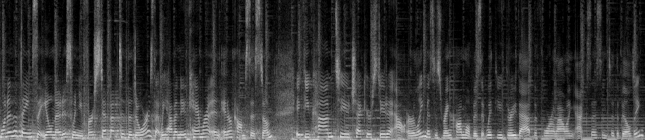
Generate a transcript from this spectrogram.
One of the things that you'll notice when you first step up to the door is that we have a new camera and intercom system. If you come to check your student out early, Mrs. Rincon will visit with you through that before allowing access into the building.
